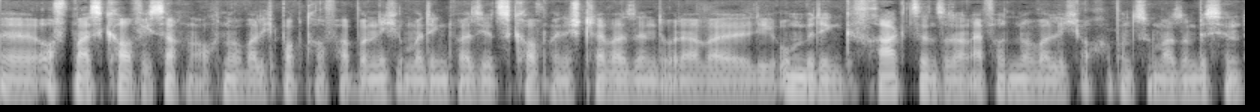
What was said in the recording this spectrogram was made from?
äh, oftmals kaufe ich Sachen auch nur, weil ich Bock drauf habe und nicht unbedingt, weil sie jetzt kaufmännisch clever sind oder weil die unbedingt gefragt sind, sondern einfach nur, weil ich auch ab und zu mal so ein bisschen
